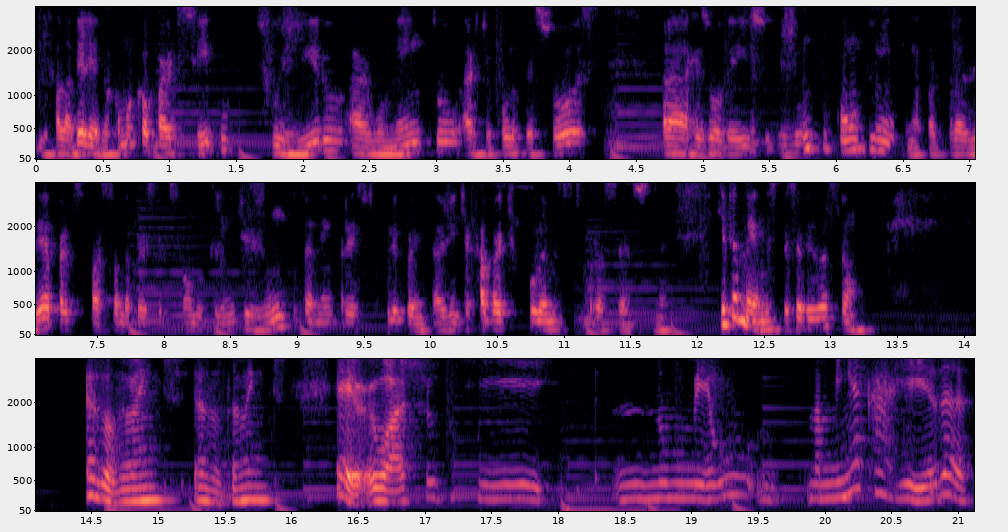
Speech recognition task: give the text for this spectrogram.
E falar, beleza, como que eu participo, sugiro, argumento, articulo pessoas para resolver isso junto com o cliente, né? para trazer a participação da percepção do cliente junto também para esse tipo de coisa. Então, a gente acaba articulando esses processos, né? que também é uma especialização. Exatamente, exatamente. É, eu acho que no meu, na minha carreira,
